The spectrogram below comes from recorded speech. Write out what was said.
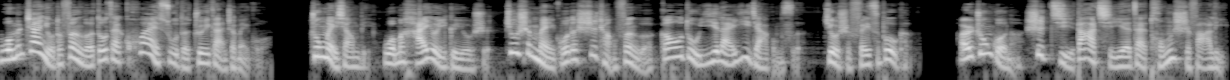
我们占有的份额都在快速的追赶着美国。中美相比，我们还有一个优势，就是美国的市场份额高度依赖一家公司，就是 Facebook。而中国呢，是几大企业在同时发力，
